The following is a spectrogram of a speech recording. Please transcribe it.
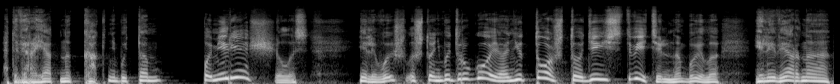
Это, вероятно, как-нибудь там померещилось, или вышло что-нибудь другое, а не то, что действительно было. Или, верно,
